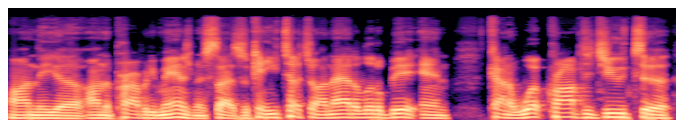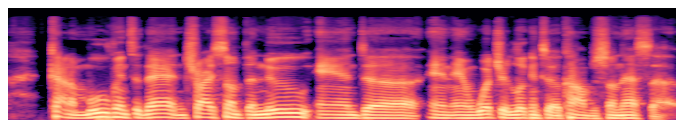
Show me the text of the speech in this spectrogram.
on the uh, on the property management side. So, can you touch on that a little bit and kind of what prompted you to kind of move into that and try something new and uh, and and what you're looking to accomplish on that side?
